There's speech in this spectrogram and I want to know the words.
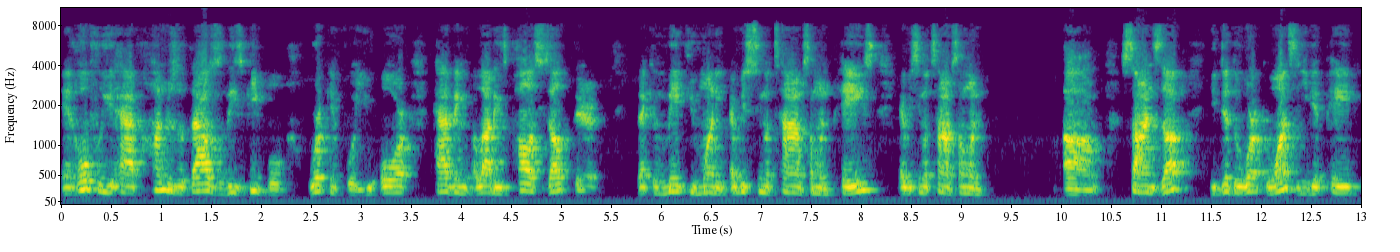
And hopefully you have hundreds of thousands of these people working for you or having a lot of these policies out there that can make you money every single time someone pays, every single time someone um, signs up. You did the work once and you get paid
